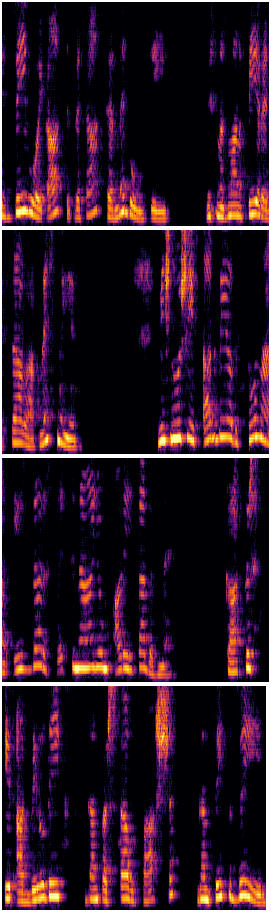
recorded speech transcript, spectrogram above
es dzīvoju aci pret aci ar nebūtību, vismaz mana pieredze tālāk nesniedzas, viņš no šīs atbildes tomēr izdara secinājumu arī tagadnē. Katrs ir atbildīgs gan par savu paša, gan citu dzīvi,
